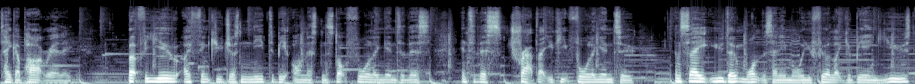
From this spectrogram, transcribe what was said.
take apart, really. But for you, I think you just need to be honest and stop falling into this into this trap that you keep falling into and say you don't want this anymore. You feel like you're being used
